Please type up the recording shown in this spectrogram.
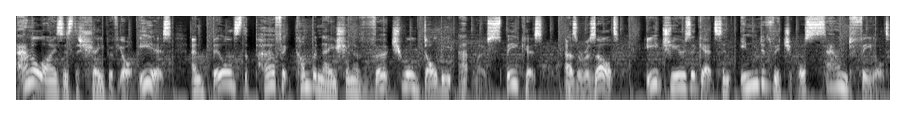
analyzes the shape of your ears and builds the perfect combination of virtual Dolby Atmos speakers. As a result, each user gets an individual sound field.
